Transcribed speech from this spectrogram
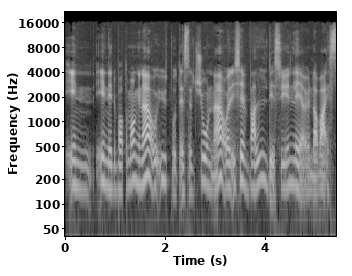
inn, inn, i departementene og ut mot institusjonene, og ikke er veldig synlige underveis.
